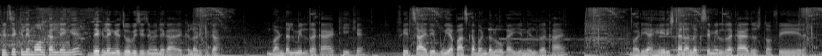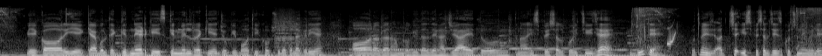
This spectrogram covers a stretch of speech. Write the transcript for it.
फिर से क्लेम ऑल कर लेंगे, देख लेंगे जो भी चीज़ें मिलेगा। एक लड़की का बंडल मिल रखा है, ठीक है। फिर शायद ये बुया पास का बंडल होगा, ये मिल रखा है। बढ़िया हेयर स्टाइल अलग से मिल रखा है दोस्तों। फिर एक और ये क्या बोलते हैं ग्रेनेड की स्किन मिल रखी है, जो कि बहुत ही खूबसूरत लग रही है। और अगर हम लोग इधर देखा जाए तो उतना स्पेशल कोई चीज़ है? जूते हैं। उतने अच्छे स्पेशल चीज़ कुछ नहीं मिले।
